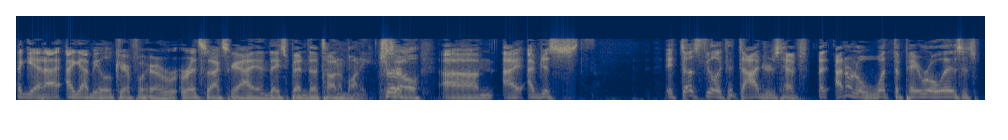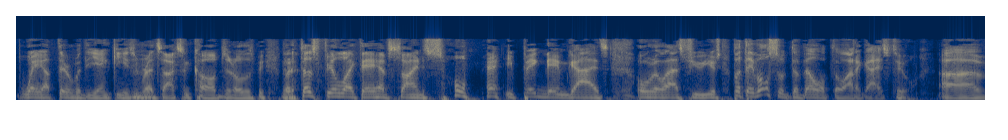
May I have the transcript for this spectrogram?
Again, I, I got to be a little careful here. Red Sox guy, and they spend a ton of money. Sure. So um, I, I'm just. It does feel like the Dodgers have. I- I don't know what the payroll is. It's way up there with the Yankees and Red Sox and Cubs and all those people. But it does feel like they have signed so many big name guys over the last few years. But they've also developed a lot of guys too. Uh,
